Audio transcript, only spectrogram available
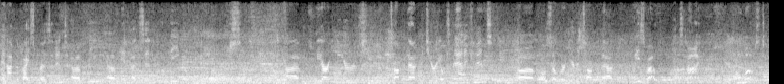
and I'm the Vice President of the uh, Mid-Hudson League of Women Voters. Um, we are here to talk about materials management. Uh, also, we're here to talk about, please vote, it's time, almost.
